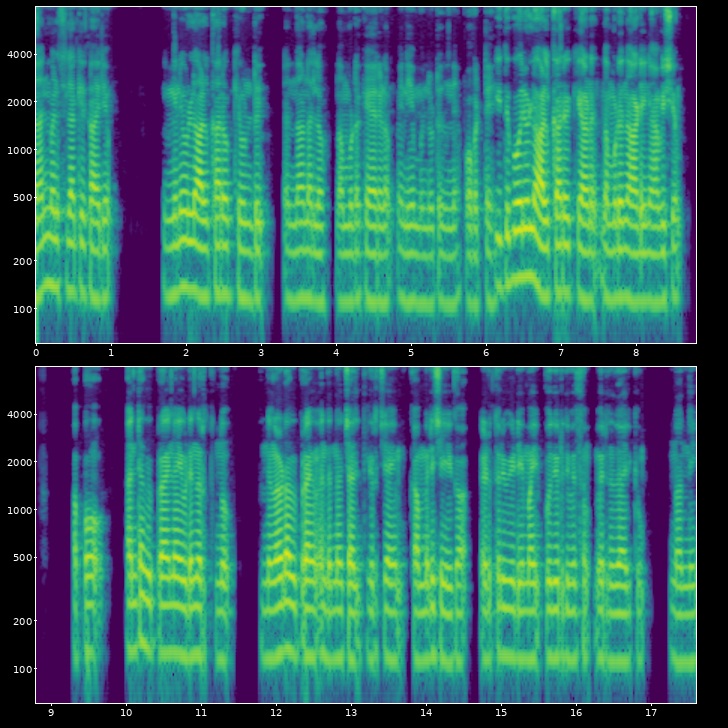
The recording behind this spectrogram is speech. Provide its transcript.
ഞാൻ മനസ്സിലാക്കിയ കാര്യം ഇങ്ങനെയുള്ള ആൾക്കാരൊക്കെ ഉണ്ട് എന്നാണല്ലോ നമ്മുടെ കേരളം ഇനിയും മുന്നോട്ട് തന്നെ പോവട്ടെ. ഇതുപോലുള്ള ആൾക്കാരൊക്കെയാണ് നമ്മുടെ നാടിന് ആവശ്യം. അപ്പോൾ എന്റെ അഭിപ്രായം ഞാൻ ഇവിടെ നിർത്തുന്നു. നിങ്ങളുടെ അഭിപ്രായം എന്തെന്ന് വെച്ചാൽ തീർച്ചയായും കമന്റ് ചെയ്യുക. അടുത്തൊരു വീഡിയോയുമായി പുതിയൊരു ദിവസം വരുന്നതായിരിക്കും. നന്ദി.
